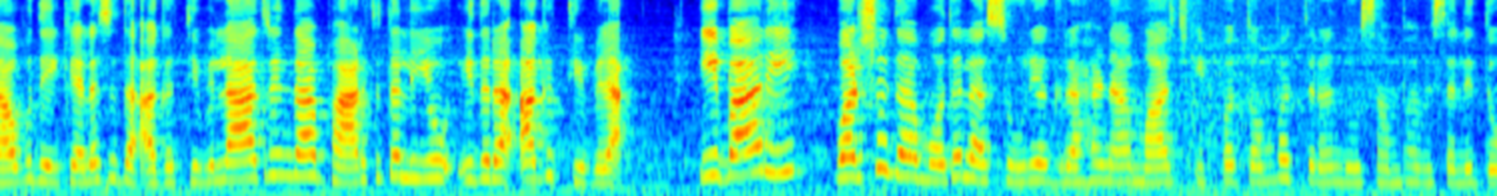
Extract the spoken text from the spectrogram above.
ಯಾವುದೇ ಕೆಲಸದ ಅಗತ್ಯವಿಲ್ಲ. ಆದ್ದರಿಂದ ಭಾರತದಲ್ಲಿಯೂ ಇದರ ಅಗತ್ಯವಿಲ್ಲ. ಈ ಬಾರಿ ವರ್ಷದ ಮೊದಲ ಸೂರ್ಯಗ್ರಹಣ ಮಾರ್ಚ್ ಇಪ್ಪತ್ತೊಂಬತ್ತರಂದು ಸಂಭವಿಸಲಿದ್ದು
